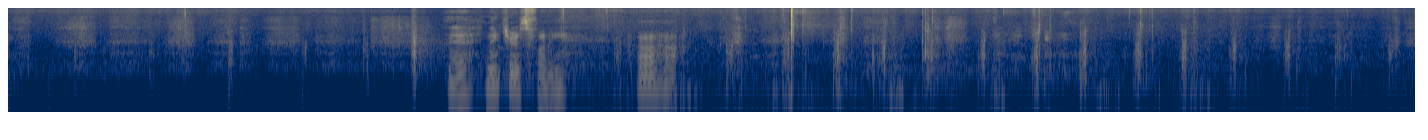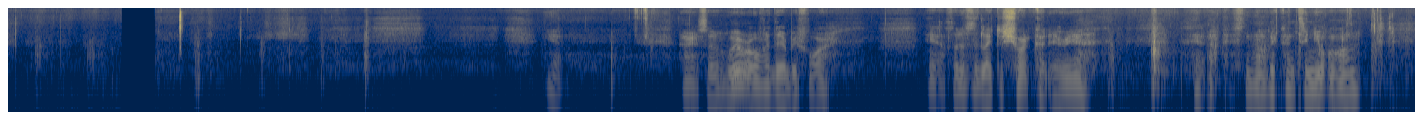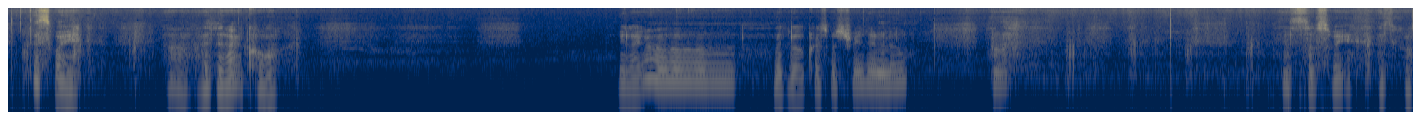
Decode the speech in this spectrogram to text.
Yeah, nature is funny. Uh huh. Right, so we were over there before. Yeah, so this is like the shortcut area. Yeah, so now we continue on this way. Oh, isn't that cool? Be like, oh, like a little Christmas tree there in the middle. Huh? That's so sweet. That's cool.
